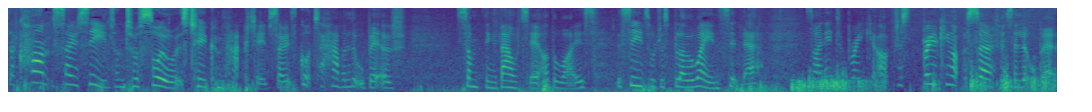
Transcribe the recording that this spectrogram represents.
So I can't sow seeds onto a soil that's too compacted, so it's got to have a little bit of something about it otherwise the seeds will just blow away and sit there. So I need to break it up just breaking up the surface a little bit.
